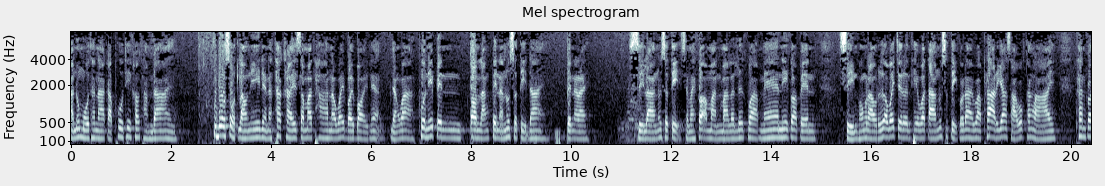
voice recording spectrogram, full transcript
อนุโมทนากับผู้ที่เขาทำได้ อุโบสถเหล่านี้เนี่ยนะถ้าใครสมาทานเอาไว้บ่อย ๆ เนี่ย อย่างว่าพวกนี้เป็นตอนหลังเป็นอนุสติได้เป็นอะไร ศีลานุสติใช่ไหมก็เอามันมาระลึกว่าแม้นี่ก็เป็นศีลของเราหรือเอาไว้เจริญเทวตานุสติก็ได้ว่าพระอริยาสาวกทั้งหลาย ท่านก็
